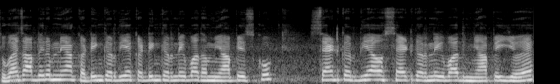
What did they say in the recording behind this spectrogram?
सो गाइस आप देख रहे हमने यहाँ कटिंग कर दिया। कटिंग करने के बाद हम यहाँ पे इसको सेट कर दिया और सेट करने के बाद यहाँ पे जो है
